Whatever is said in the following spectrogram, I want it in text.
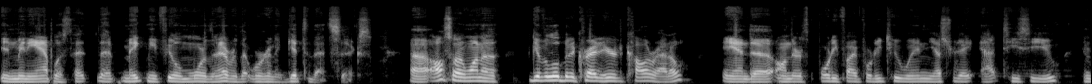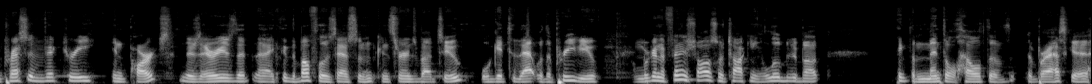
in Minneapolis that that make me feel more than ever that we're going to get to that six. Uh, also, I want to give a little bit of credit here to Colorado and uh, on their 45-42 win yesterday at TCU. Impressive victory in parts. There's areas that I think the Buffaloes have some concerns about too. We'll get to that with a preview. And we're going to finish also talking a little bit about I think the mental health of Nebraska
